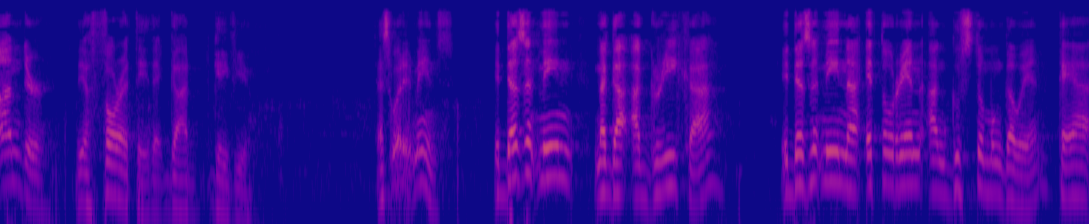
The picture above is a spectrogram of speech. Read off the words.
under the authority that God gave you. That's what it means. It doesn't mean nag-agree ka. It doesn't mean na ito rin ang gusto mong gawin. Kaya,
